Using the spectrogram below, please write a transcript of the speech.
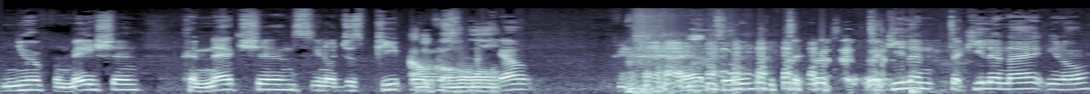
new information, connections. You know, just people Alcohol. out. That too. Te- tequila, tequila night. You know,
